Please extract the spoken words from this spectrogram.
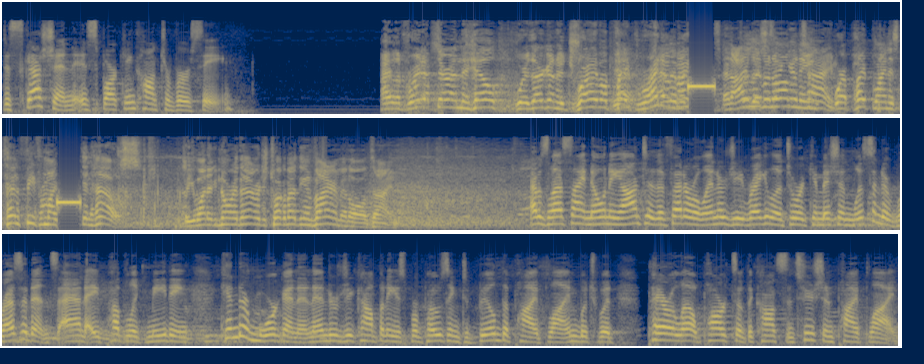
discussion is sparking controversy. I live right up there on the hill where they're going to drive a pipe right I up live my and I live in Albany, time. where a pipeline is 10 feet from my house. So you want to ignore that or just talk about the environment all the time? That was last night. in Oneonta the Federal Energy Regulatory Commission listened to residents at a public meeting. Kinder Morgan, an energy company, is proposing to build the pipeline, which would parallel parts of the Constitution pipeline.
